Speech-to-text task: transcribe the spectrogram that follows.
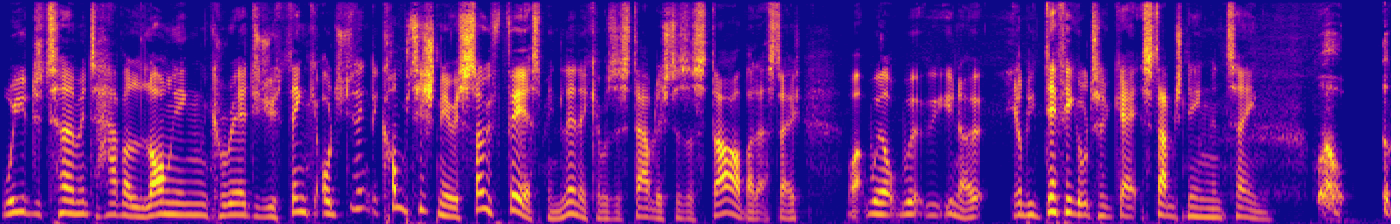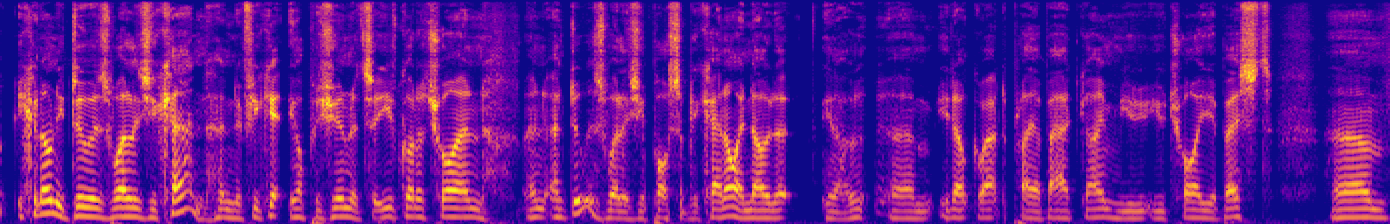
were you determined to have a long England career? Did you think, or did you think the competition here is so fierce? I mean, Lineker was established as a star by that stage. Well, well, well, you know, it'll be difficult to get established in the England team. Well, look, you can only do as well as you can, and if you get the opportunity, you've got to try and, and, and do as well as you possibly can. I know that you know um, you don't go out to play a bad game. You you try your best, um,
